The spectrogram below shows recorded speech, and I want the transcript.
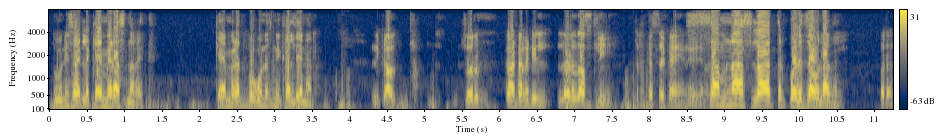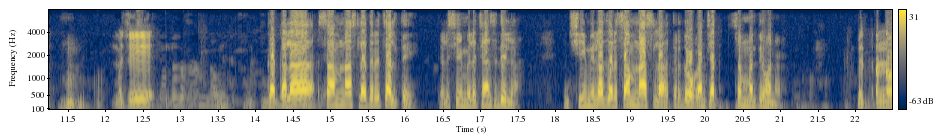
दोन्ही साईडला कॅमेरा असणार आहेत. कॅमेऱ्यात बघूनच निकाल देणार. निकाल था- जर काटाकाटी लढत असली तर कसं काय नियोजन? सामना असला तर परत जावं लागेल. परत? हम्म. म्हणजे गटाला सामना असला तरी चालतंय. त्याला शेमीला चान्स दिला. पण शेमीला जर सामना असला तर दोघांच्यात संमती होणार. मित्रांनो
